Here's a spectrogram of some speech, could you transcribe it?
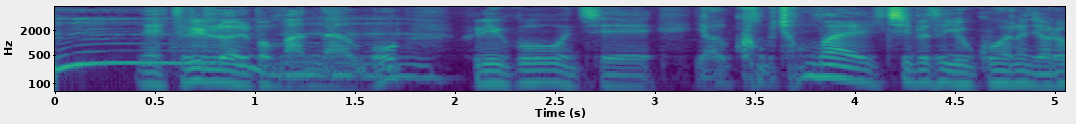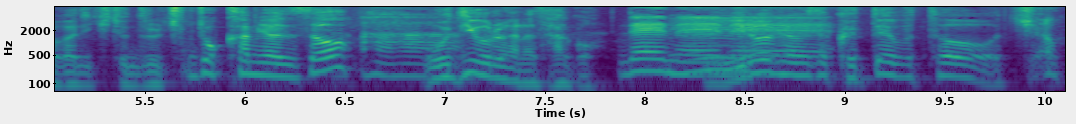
음. 네, 드릴러 앨범 만나고 음. 그리고 이제 정말 집에서 요구하는 여러 가지 기준들을 충족하면서 아. 오디오를 하나 사고 네네 네, 이러면서 그때부터 쭉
